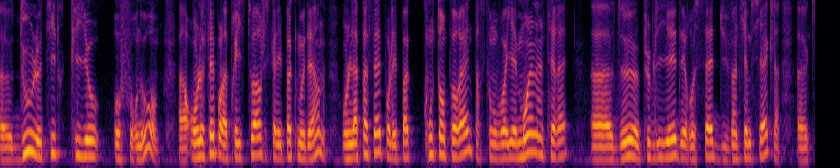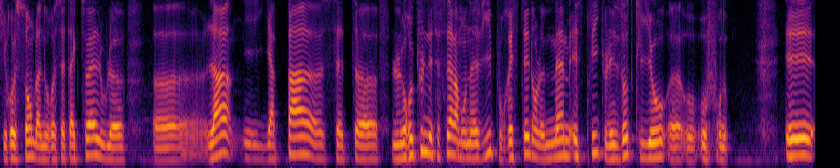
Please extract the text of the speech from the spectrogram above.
d'où le titre Clio au fourneau. Alors, on le fait pour la préhistoire jusqu'à l'époque moderne. On ne l'a pas fait pour l'époque contemporaine parce qu'on voyait moins l'intérêt euh, de publier des recettes du XXe siècle euh, qui ressemblent à nos recettes actuelles où le, euh, là, il n'y a pas cette, le recul nécessaire, à mon avis, pour rester dans le même esprit que les autres Clio au, au, fourneau. Et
